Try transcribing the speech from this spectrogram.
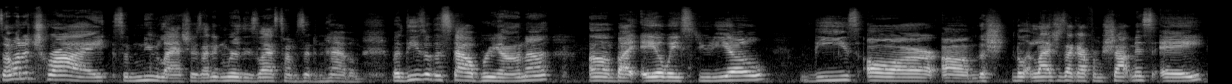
So I'm going to try some new lashes. I didn't wear these last time because I didn't have them. But these are the style Brianna um, by AOA Studio. These are um, the, the, lashes I got from Shop Miss A.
